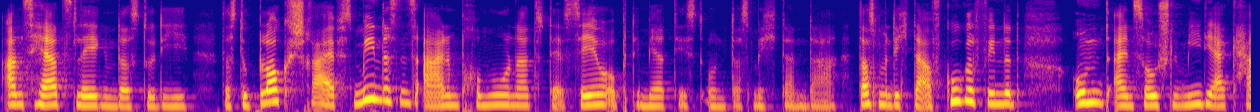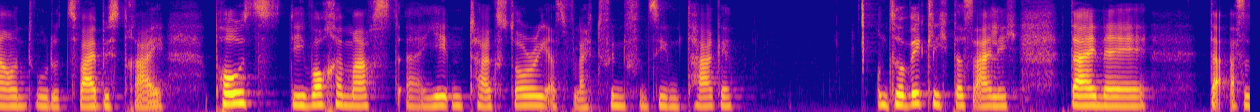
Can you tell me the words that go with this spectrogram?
ans Herz legen, dass du die, dass du Blogs schreibst, mindestens einen pro Monat, der SEO optimiert ist und dass mich dann da, dass man dich da auf Google findet und ein Social Media Account, wo du zwei bis drei Posts die Woche machst, äh, jeden Tag Story, also vielleicht fünf und sieben Tage. Und so wirklich, dass eigentlich deine da, also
